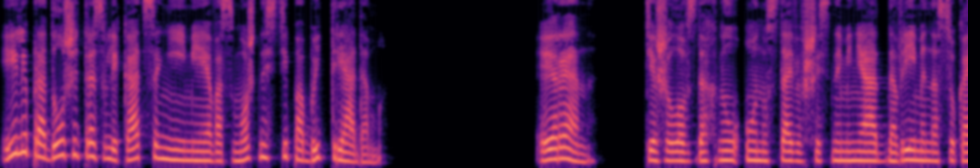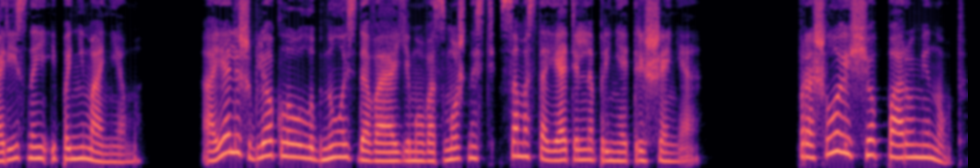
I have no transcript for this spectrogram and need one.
или продолжить развлекаться, не имея возможности побыть рядом. «Ирен», — тяжело вздохнул он, уставившись на меня одновременно с укоризной и пониманием. А я лишь блекло улыбнулась, давая ему возможность самостоятельно принять решение. Прошло еще пару минут.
